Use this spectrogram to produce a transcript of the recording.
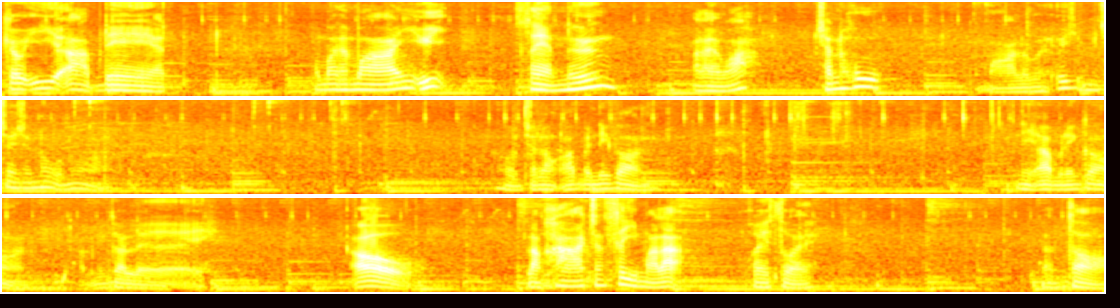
เก้าอี้อาบแดดเอามาทำไมอุ้ยแสนนึง อะไรวะ ชั้นหกมาเลยเว้ยเอ้ยไม่ใช่ชั้นหกนี่หว่าผมจะลองอัพอันนี้ก่อน นี่อัพอันนี้ก่อน อัพอันนี้ก่อนเลยโอ้าหลังคาชั้นสี่มาละคอยสวยชั้นสอง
